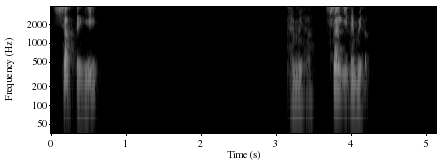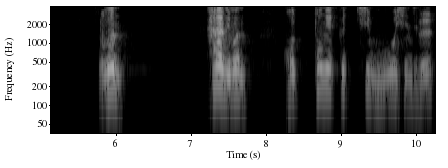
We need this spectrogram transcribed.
시작되기 됩니다. 시작이 됩니다. 여러분, 하나님은 고통의 끝이 무엇인지를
